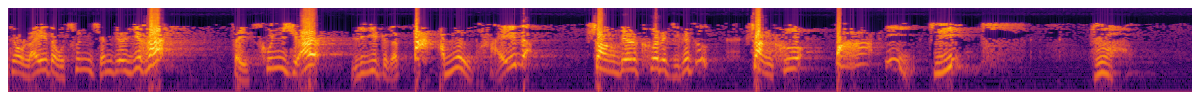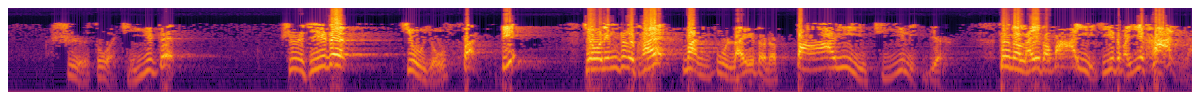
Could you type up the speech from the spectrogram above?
跳来到村前边，一看，在村前立着个大木牌子，上边刻着几个字，上刻八义集。哎呀，是座集镇，是集镇就有饭。店，九龄这才漫步来到这八义集里边。等他来到八义集这么一看呢，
